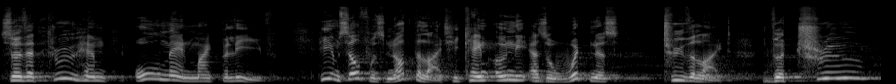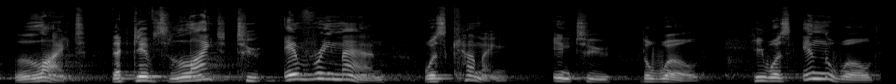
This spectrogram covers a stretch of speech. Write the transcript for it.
so that through him all men might believe. He himself was not the light, he came only as a witness to the light. The true light that gives light to every man was coming into the world. He was in the world,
